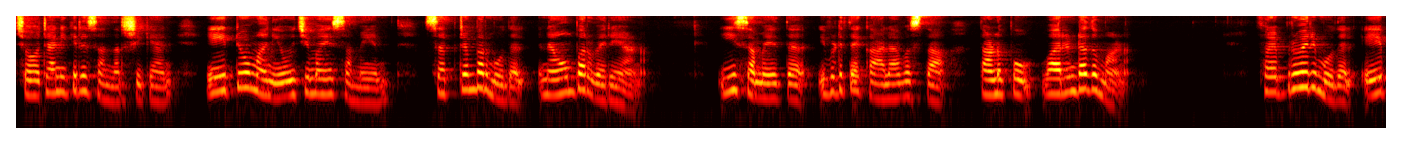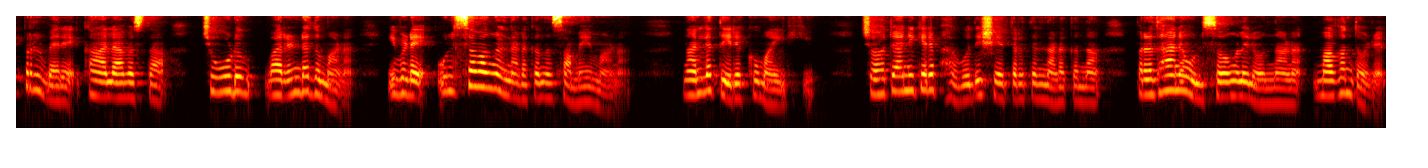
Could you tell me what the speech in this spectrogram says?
ചോറ്റാനിക്കര സന്ദർശിക്കാൻ ഏറ്റവും അനുയോജ്യമായ സമയം സെപ്റ്റംബർ മുതൽ നവംബർ വരെയാണ്. ഈ സമയത്ത് ഇവിടുത്തെ കാലാവസ്ഥ തണുപ്പും വരണ്ടതുമാണ്. ഫെബ്രുവരി മുതൽ ഏപ്രിൽ വരെ കാലാവസ്ഥ ചൂടും വരണ്ടതുമാണ്. ഇവിടെ ഉത്സവങ്ങൾ നടക്കുന്ന സമയമാണ്. നല്ല തിരക്കുമായിരിക്കും. ചോറ്റാനിക്കര ഭഗവതി ക്ഷേത്രത്തിൽ നടക്കുന്ന പ്രധാന ഉത്സവങ്ങളിൽ ഒന്നാണ് മകംതൊഴൽ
